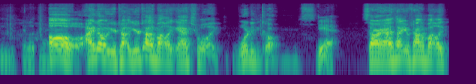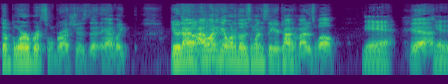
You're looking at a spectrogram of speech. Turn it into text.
Mm, They look nice. oh, I know what you're talking. You're talking about like actual like wooden combs. yeah, Sorry, I thought you were talking about like the boar bristle brushes that have like, dude. I, Oh, I want to yeah. get one of those ones that you're talking about as well. Yeah, Yeah, yeah,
